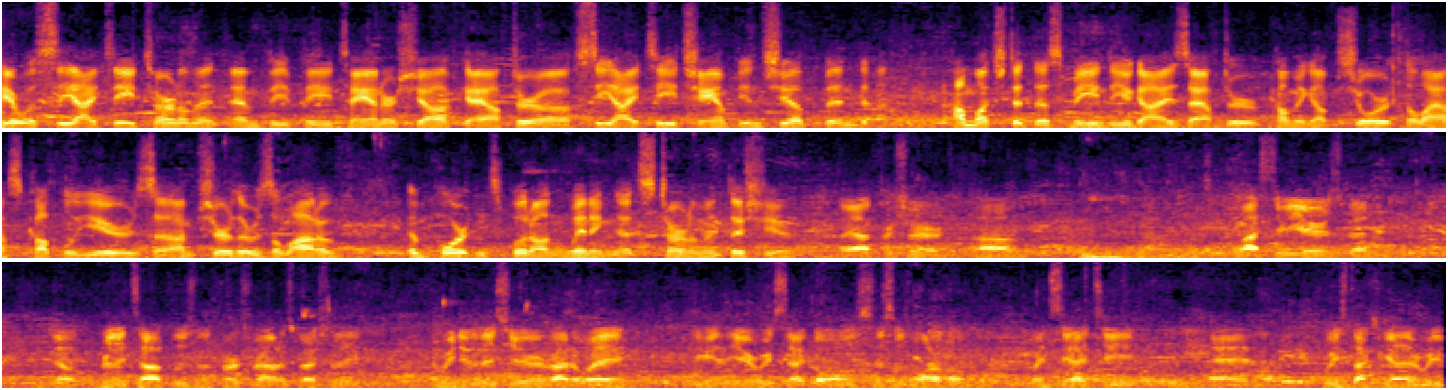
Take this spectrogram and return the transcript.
Here was CIT tournament MVP Tanner Shuck after a CIT championship. And how much did this mean to you guys after coming up short the last couple years? Uh, I'm sure there was a lot of importance put on winning this tournament this year. Oh, yeah, for sure. Um, the last two years have been you know, really tough, losing the first round especially. And we knew this year right away, beginning of the year, we set goals. This was one of them, win CIT. And we stuck together. We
